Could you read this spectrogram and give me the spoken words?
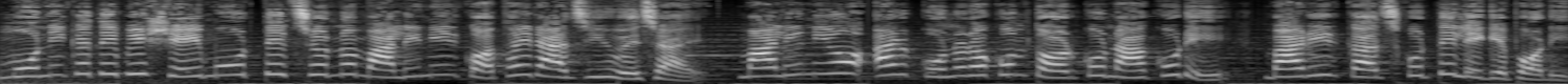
মনিকা দেবী সেই মুহূর্তের জন্য মালিনীর কথায় রাজি হয়ে যায়। মালিনীও আর কোনো রকম তর্ক না করে বাড়ির কাজ করতে লেগে পড়ে।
